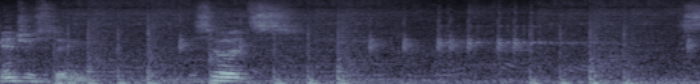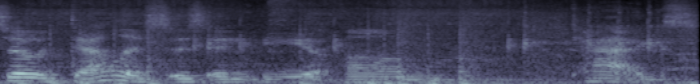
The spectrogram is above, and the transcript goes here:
Interesting. So it's... So Dallas is in the um, tags.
